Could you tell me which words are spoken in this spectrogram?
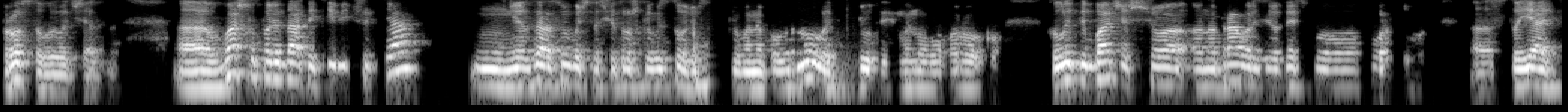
просто величезна. Е, важко передати ті відчуття. Я зараз, вибачте, що трошки в історію все-таки мене повернули лютий минулого року. Коли ти бачиш, що е, на траверзі Одеського порту стоять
